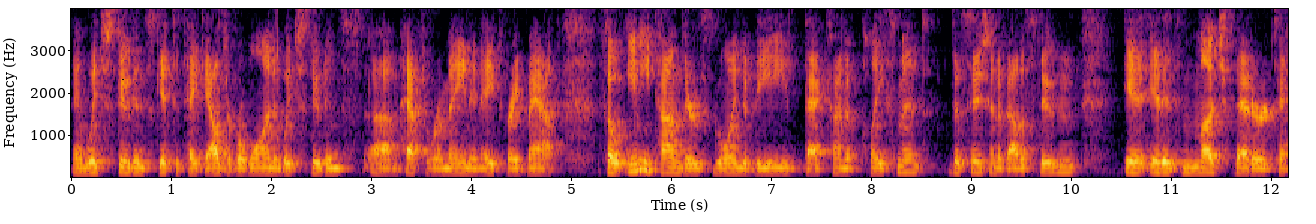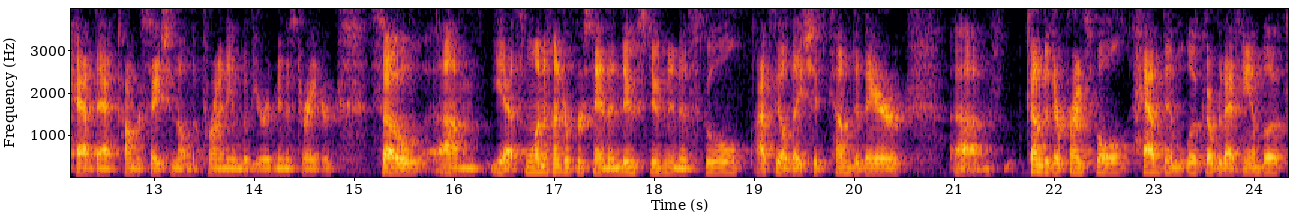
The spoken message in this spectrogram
and which students get to take Algebra 1 and which students um, have to remain in eighth grade math. So, anytime there's going to be that kind of placement decision about a student, it, it is much better to have that conversation on the front end with your administrator. So, um, yes, 100% a new student in a school, I feel they should come to their um, come to their principal, have them look over that handbook.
